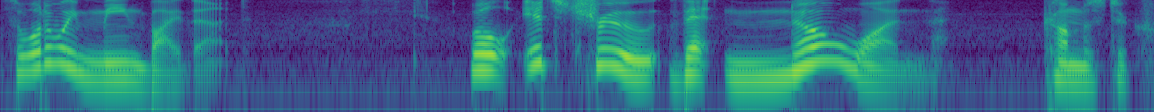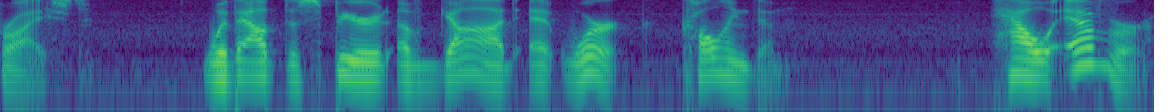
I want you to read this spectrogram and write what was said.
So, what do we mean by that? Well, it's true that no one comes to Christ without the Spirit of God at work calling them. However,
